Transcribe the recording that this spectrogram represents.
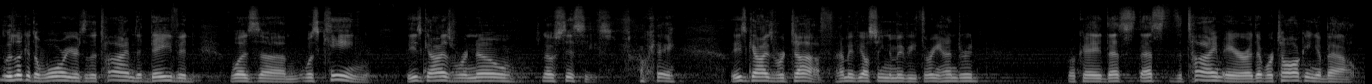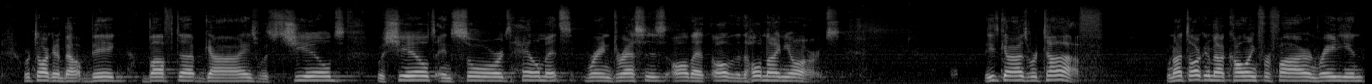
we look at the warriors of the time that David was, um, was king. These guys were no, no sissies, okay? These guys were tough. How many of y'all seen the movie 300? Okay, that's, that's the time era that we're talking about. We're talking about big, buffed up guys with shields, with shields and swords, helmets, wearing dresses, all that, all the, the whole nine yards. These guys were tough. We're not talking about calling for fire and radioing,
